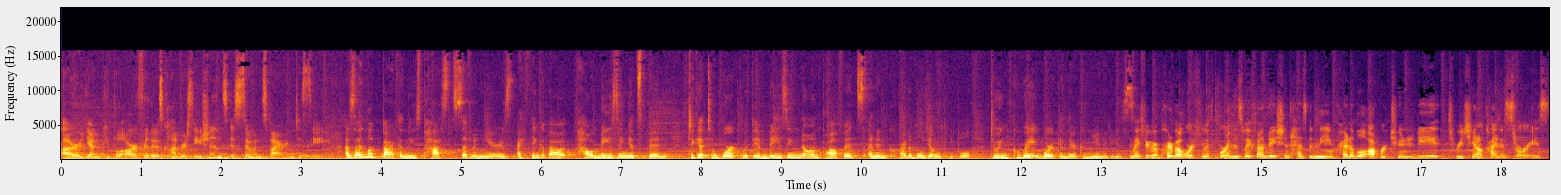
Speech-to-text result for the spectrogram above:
our young people are for those conversations is so inspiring to see. As I look back on these past seven years, I think about how amazing it's been to get to work with the amazing nonprofits and incredible young people doing great work in their communities. My favorite part about working with Born This Way Foundation has been the incredible opportunity to reach channel kindness stories.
